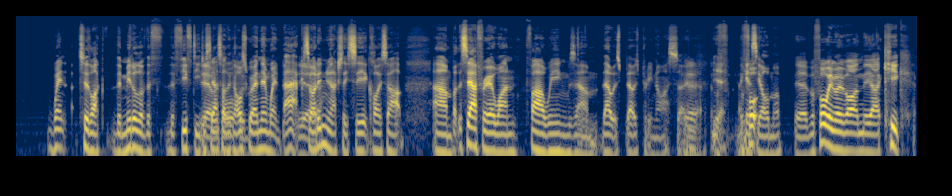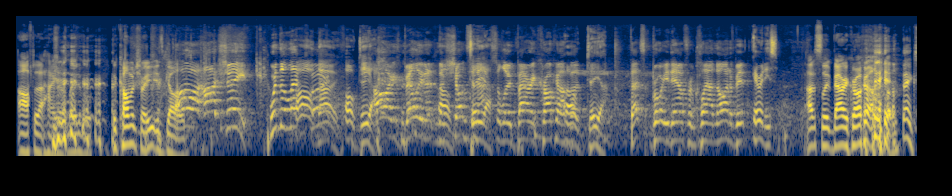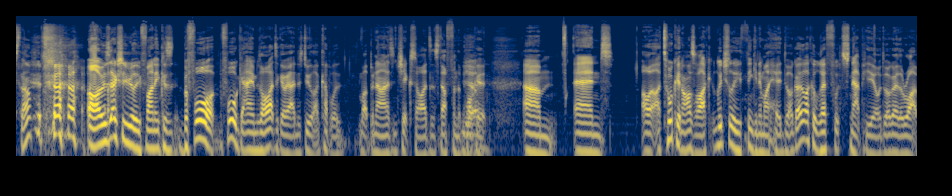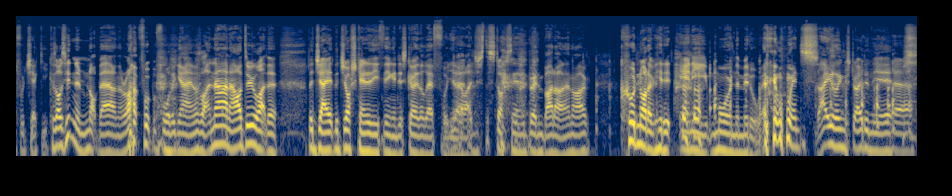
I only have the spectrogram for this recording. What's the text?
went to like the middle of the the fifty just Yeah, outside the goal square, and then went back. So I didn't actually see it close up. Um, but the South Freo one, far wing was um that was that was pretty nice. So Yeah. yeah, Bef- against before- the old mob. Yeah, before we move on, the uh, kick after that hanger unbeatable. the commentary is gold. Oh, Archie with the left Oh, boot. no. Oh, dear. Oh, he's bellied it. and The Oh, shot's an absolute Barry Crocker. Oh, but dear. That's brought you down from cloud nine a bit. Here it is. Absolute Barry Crocker. yeah, thanks, Stump. oh, it was actually really funny because before before games, I like to go out and just do like a couple of like bananas and check sides and stuff from the Yeah. pocket. Um, and I, I took it and I was like literally thinking in my head, do I go like a left foot snap here or do I go the right foot checky? Because I was hitting him not bad on the right foot before the game. I was like, no, nah, no, I'll do like the the J the Josh Kennedy thing and just go the left foot. You know, like just the stock standard bread and butter. And I could not have hit it any more in the middle, and it went sailing straight in the air. Yeah,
